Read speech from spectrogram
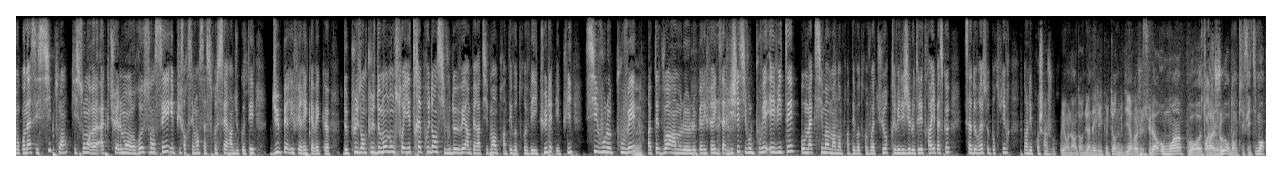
Donc on a ces six points qui sont actuellement recensés. Et puis forcément, ça se resserre hein, du côté du périphérique avec de plus en plus de monde. Donc soyez très prudents si vous devez impérativement emprunter votre véhicule. Et puis, si vous le pouvez, mm. on va peut-être voir hein, le, périphérique s'afficher. Si vous le pouvez, évitez au maximum hein, d'emprunter votre voiture, privilégiez le télétravail parce que ça devrait se poursuivre dans les prochains jours. Oui, on a entendu un agriculteur nous dire je suis là au moins pour euh, trois, jours. Donc effectivement,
